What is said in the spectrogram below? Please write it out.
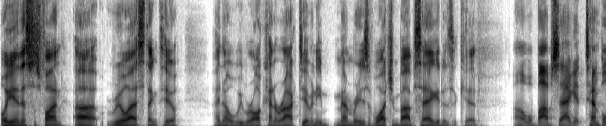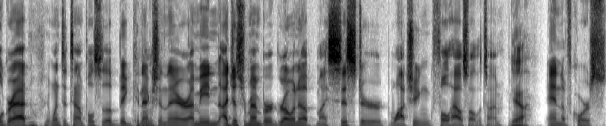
well, yeah, this was fun. Uh, real last thing too. I know we were all kind of rocked. Do you have any memories of watching Bob Saget as a kid? Oh well, Bob Saget, Temple grad, went to Temple, so a big connection there. I mean, I just remember growing up, my sister watching Full House all the time, Yeah. and of course,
